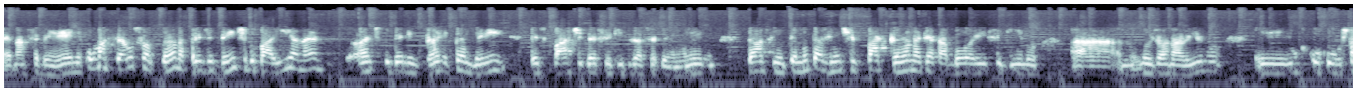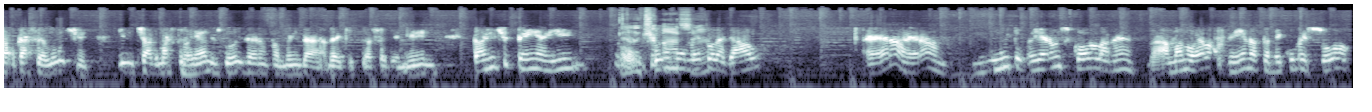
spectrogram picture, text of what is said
é, na CBN. O Marcelo Santana, presidente do Bahia, né, antes do Belintani, também fez parte dessa equipe da CBN. Então, assim, tem muita gente bacana que acabou aí seguindo ah, no, no, jornalismo. E o, o Gustavo Castellucci e o Thiago Mastroianni, os dois eram também da, da equipe da CBN. Então, a gente tem aí, é um, foi um momento né? legal. Era, era muito. E era uma escola, né? A Manuela Pena também começou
